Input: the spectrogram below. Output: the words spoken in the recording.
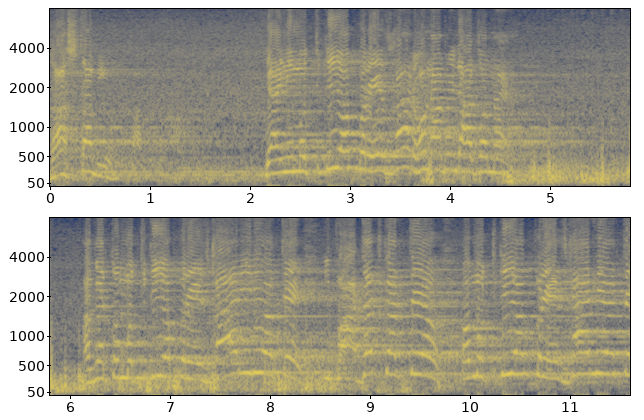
रास्ता भी उनका यानी मुतकी और परहेजगार होना भी लाजम है। अगर तुम मुतकी और परहेजगार ही नहीं होते, इबादत करते हो, और मुतकी और परहेजगार नहीं होते,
